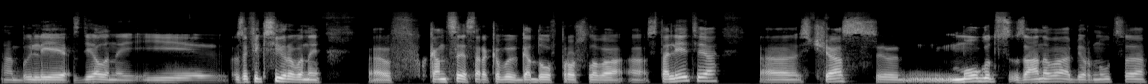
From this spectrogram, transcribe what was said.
э, были сделаны и зафиксированы э, в конце 40-х годов прошлого столетия, сейчас могут заново обернуться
